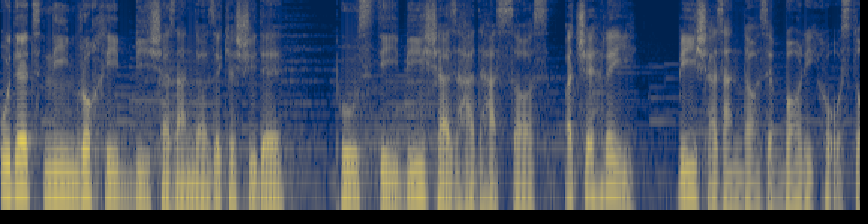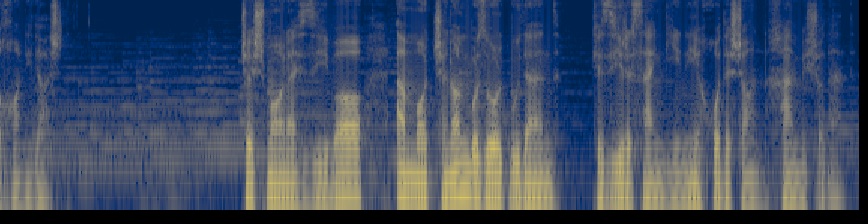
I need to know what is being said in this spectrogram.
اودت نیمرخی بیش از اندازه کشیده پوستی بیش از حد حساس و چهره‌ای بیش از اندازه باریک و استخوانی داشت. چشمانش زیبا اما چنان بزرگ بودند که زیر سنگینی خودشان خم می شدند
